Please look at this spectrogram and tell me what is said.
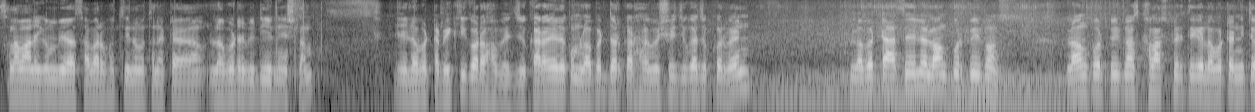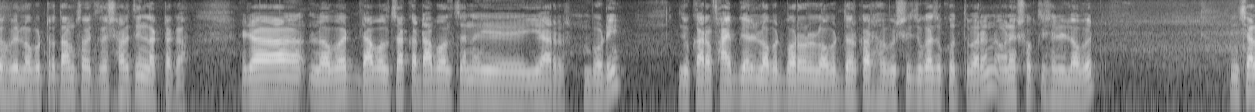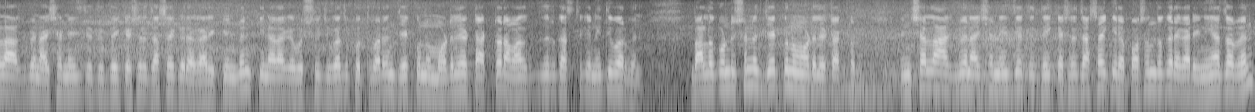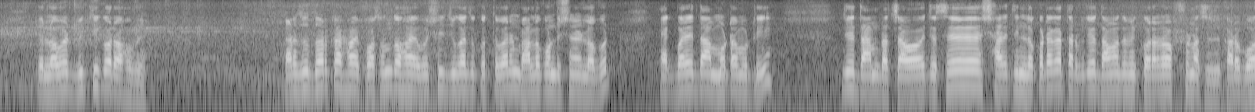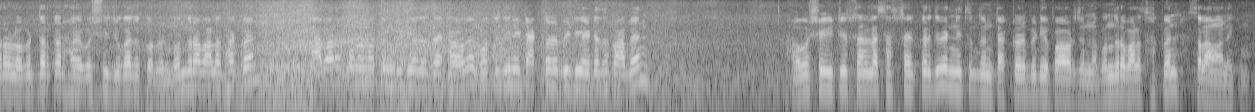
আসসালামু আলাইকুম বিয়াস আবার প্রতিদিনের মতন একটা লবটের ভিডিও নিয়ে আসলাম। এই লবটটা বিক্রি করা হবে। যে কারও এরকম লবেট দরকার হয়, অবশ্যই যোগাযোগ করবেন। লবটটা আছে হলো লংপুর পীরগঞ্জ। লংপুর পীরগঞ্জ খালাসপুর থেকে লবটটা নিতে হবে। লবটটার দাম চাইছে সাড়ে তিন লাখ টাকা। এটা লবট ডাবল চাকা ডাবল চেন ইয়ার বডি যে কারও ফাইভ গিয়ারের লবট, বড় লবট দরকার হয়, অবশ্যই যোগাযোগ করতে পারেন। অনেক শক্তিশালী লবট। ইনশাল্লাহ আসবেন, আইসা নিজ যেতে দেখে এসে যাচাই করে গাড়ি কিনবেন, কেনার আগে অবশ্যই যোগাযোগ করতে পারেন, যে কোনো মডেলের ট্রাক্টর আমাদের কাছ থেকে নিতে পারবেন। ভালো কন্ডিশনের যে কোনো মডেলের ট্রাক্টর। ইনশাল্লাহ আসবেন, আইসা নিজ যেতে দেখে এসে যাচাই করে পছন্দ করে গাড়ি নিয়ে যাবেন, তো লবেট বিক্রি করা হবে। কারও যদি দরকার হয়, পছন্দ হয়, অবশ্যই যোগাযোগ করতে পারেন, ভালো কন্ডিশনের লবট। একবারে দাম মোটামুটি যে দামটা চাওয়া হয়েছে সাড়ে তিন লক্ষ টাকা, তার ভিতরে দামাদামি করার অপশন আছে। কারও বড় লবের দরকার হয়, অবশ্যই যোগাযোগ করবেন। বন্ধুরা, ভালো থাকবেন। আবারও কোনো নতুন ভিডিওতে দেখা হবে। প্রতিদিনই ট্রাক্টরের ভিডিও এটাতে পাবেন। অবশ্যই ইউটিউব চ্যানেলটা সাবস্ক্রাইব করে দেবেন। নিত্য নতুন ট্রাক্টরের ভিডিও পাওয়ার জন্য। বন্ধুরা, ভালো থাকবেন। সালাম আলাইকুম।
